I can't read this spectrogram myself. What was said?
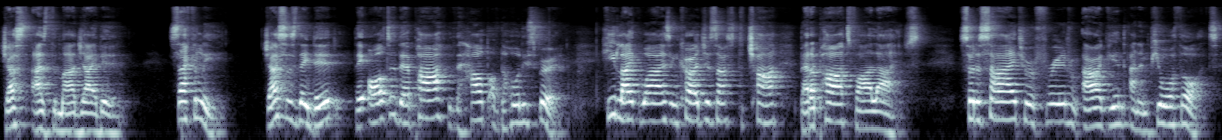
just as the Magi did. Secondly, just as they did, they altered their path with the help of the Holy Spirit he likewise encourages us to chart better paths for our lives. So decide to refrain from arrogant and impure thoughts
